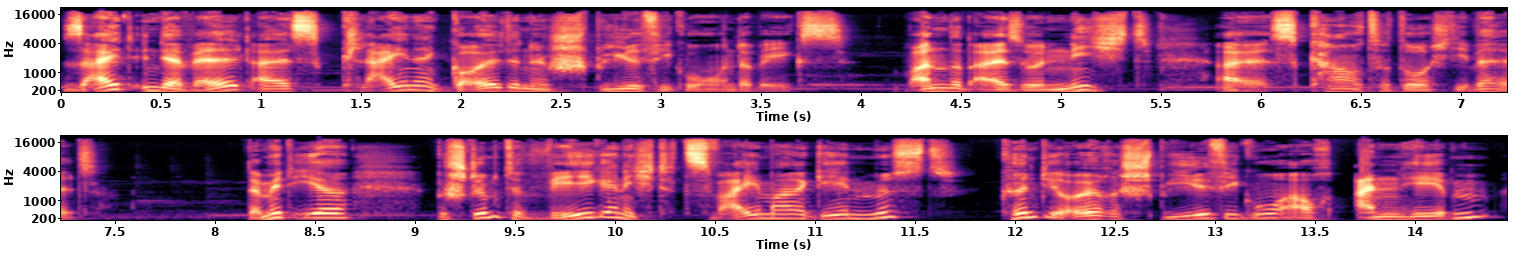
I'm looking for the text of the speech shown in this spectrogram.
seid in der Welt als kleine goldene Spielfigur unterwegs, wandert also nicht als Karte durch die Welt. Damit ihr bestimmte Wege nicht zweimal gehen müsst, könnt ihr eure Spielfigur auch anheben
